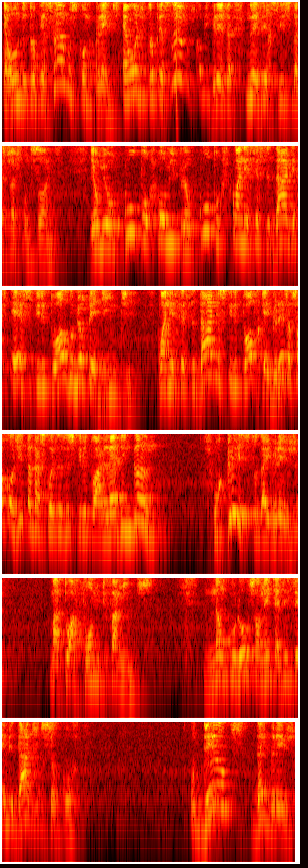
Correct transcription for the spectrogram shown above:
É onde tropeçamos como crentes, é onde tropeçamos como igreja no exercício das suas funções. Eu me ocupo ou me preocupo com a necessidade espiritual do meu pedinte, com a necessidade espiritual, porque a igreja só cogita das coisas espirituais, ela é engano. O Cristo da igreja matou a fome de famintos, não curou somente as enfermidades do seu corpo. O Deus da igreja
